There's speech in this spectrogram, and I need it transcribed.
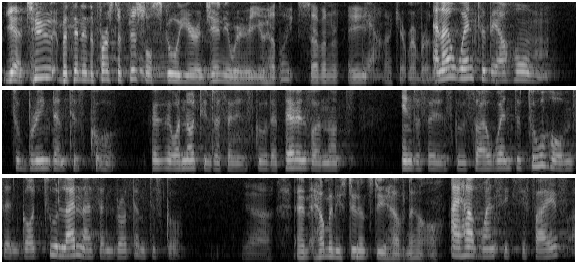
yeah, two. But then in the first official school year in January, you had like seven, eight. Yeah. I can't remember. And I went to their home to bring them to school because they were not interested in school. Their parents were not interested in school. So I went to two homes and got two learners and brought them to school. Yeah. And how many students do you have now? I have 165. Uh,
